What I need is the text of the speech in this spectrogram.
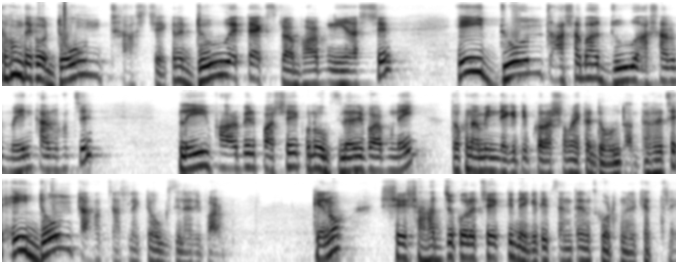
তখন দেখো ডোন্ট আসছে, এখানে ডু একটা এক্সট্রা ভার্ব নিয়ে আসছে। এই ডোন্ট আসা বা ডু আসার মেইন কারণ হচ্ছে প্লে ভার্বের পাশে কোনো অক্সিলারি ভার্ব নেই। তখন আমি নেগেটিভ করার সময় একটা ডোন্ট আনতে হয়েছে। এই ডোনটা হচ্ছে আসলে একটা অক্সিলারি ভার্ব কেন? সে সাহায্য করেছে একটি নেগেটিভ সেন্টেন্স গঠনের ক্ষেত্রে।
